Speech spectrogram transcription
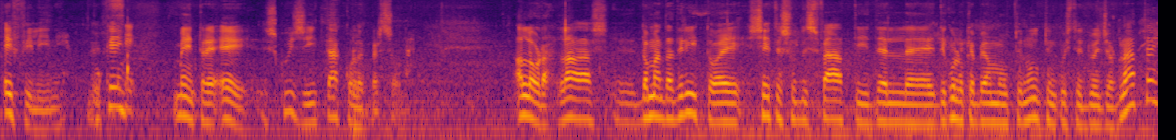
e felini, ok? Sì. Mentre è squisita con le persone. Allora, la eh, domanda di diritto è siete soddisfatti del- di quello che abbiamo ottenuto in queste due giornate?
